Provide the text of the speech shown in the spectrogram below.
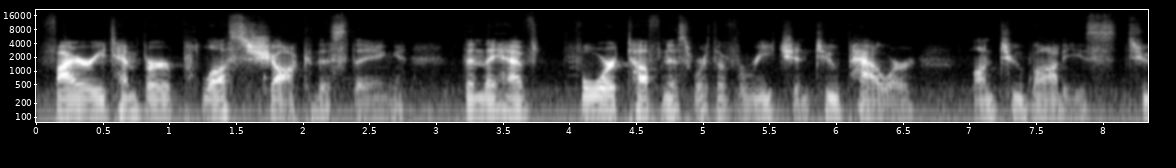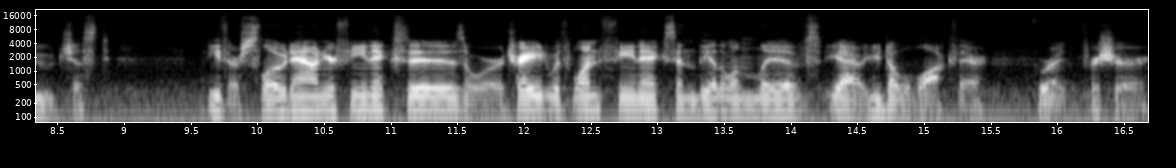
fiery temper plus shock this thing, then they have four toughness worth of reach and two power on two bodies to just either slow down your phoenixes or trade with one phoenix and the other one lives. Yeah, you double block there Right. for sure.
